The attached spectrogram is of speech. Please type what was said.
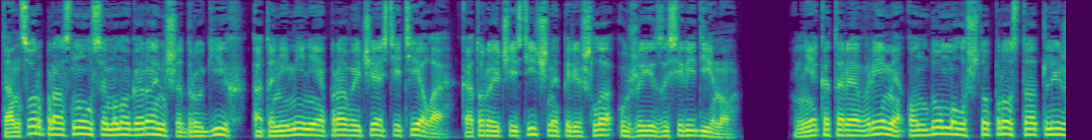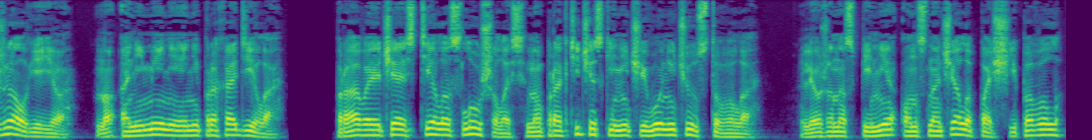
Танцор проснулся много раньше других от онемения правой части тела, которая частично перешла уже и за середину. Некоторое время он думал, что просто отлежал ее, но онемение не проходило. Правая часть тела слушалась, но практически ничего не чувствовала, Лежа на спине, он сначала пощипывал,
